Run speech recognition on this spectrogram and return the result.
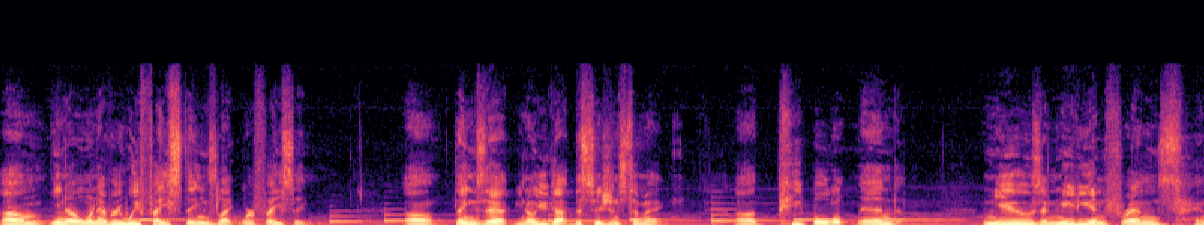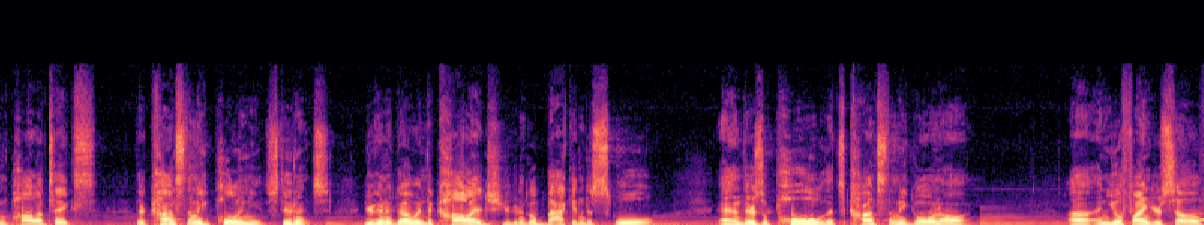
Um, you know, whenever we face things like we're facing, uh, things that, you know, you got decisions to make, uh, people and news and media and friends and politics, they're constantly pulling you. Students, you're going to go into college, you're going to go back into school, and there's a pull that's constantly going on. Uh, and you'll find yourself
